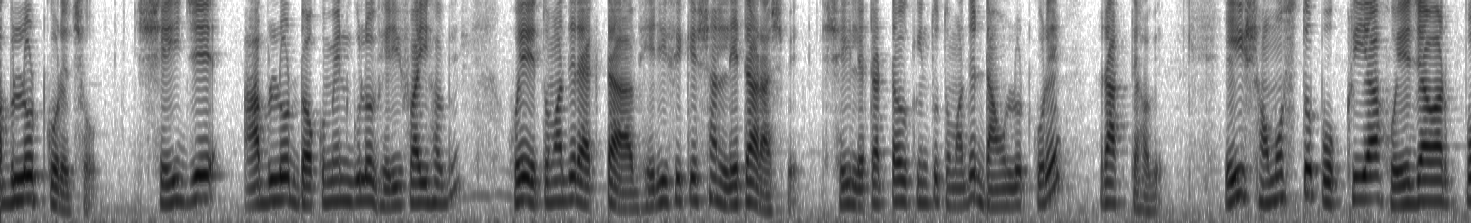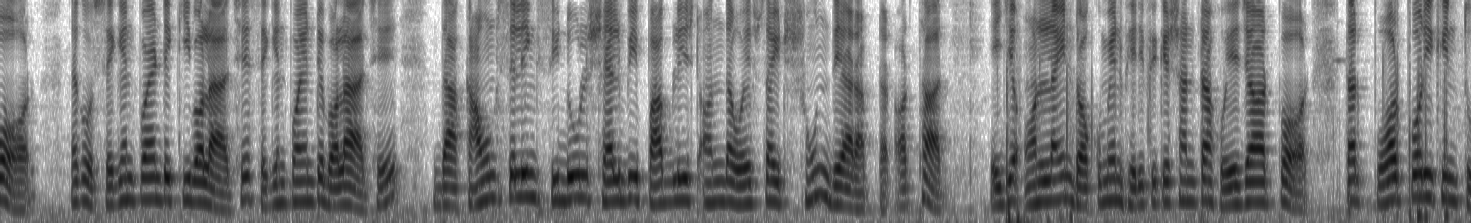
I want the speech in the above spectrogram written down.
আপলোড করেছ, সেই যে আপলোড ডকুমেন্টগুলো ভেরিফাই হবে, হয়ে তোমাদের একটা ভেরিফিকেশান লেটার আসবে। সেই লেটারটাও কিন্তু তোমাদের ডাউনলোড করে রাখতে হবে। এই সমস্ত প্রক্রিয়া হয়ে যাওয়ার পর, দেখো সেকেন্ড পয়েন্টে কি বলা আছে? সেকেন্ড পয়েন্টে বলা আছে the counselling schedule shall be published on the website soon thereafter অর্থাৎ এই যে অনলাইন ডকুমেন্ট ভেরিফিকেশানটা হয়ে যাওয়ার পর, তার পরপরই কিন্তু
